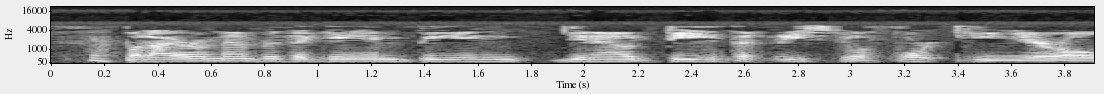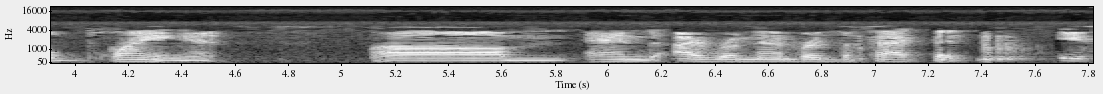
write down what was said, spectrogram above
but I remember the game being, you know, deep at least to a 14-year-old playing it. Um, and I remembered the fact that it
